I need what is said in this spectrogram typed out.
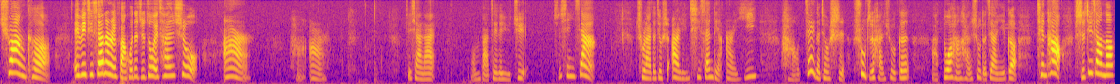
trunk，avt salary 返回的值作为参数二，好二。接下来我们把这个语句执行一下，出来的就是二零七三点二一。好，这个就是数值函数跟啊多行函数的这样一个嵌套。实际上呢。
